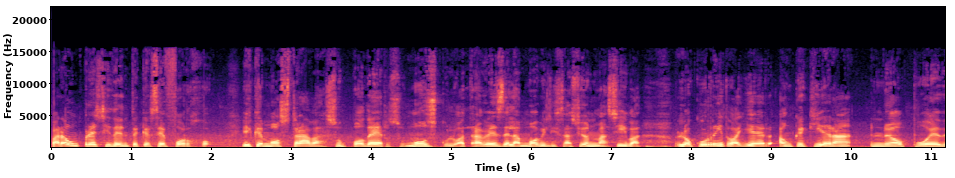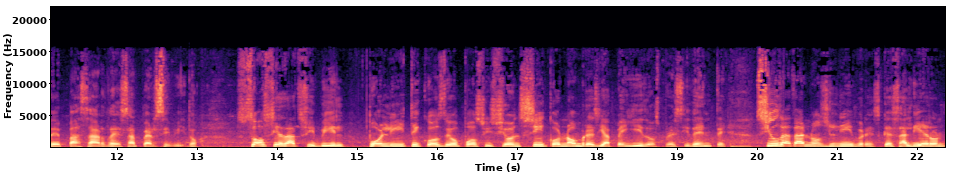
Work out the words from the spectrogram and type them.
Para un presidente que se forjó y que mostraba su poder, su músculo a través de la movilización masiva, lo ocurrido ayer, aunque quiera, no puede pasar desapercibido. Sociedad civil, políticos de oposición, sí, con nombres y apellidos, presidente, ciudadanos libres que salieron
